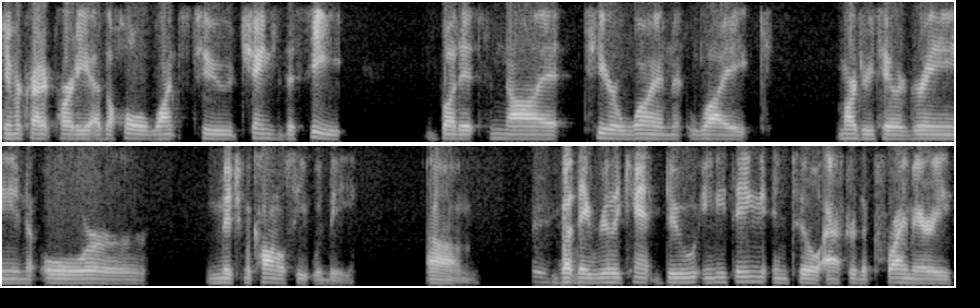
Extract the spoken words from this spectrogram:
Democratic Party as a whole wants to change the seat, but it's not tier one like Marjorie Taylor Greene or Mitch McConnell's seat would be. Um, but they really can't do anything until after the primary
